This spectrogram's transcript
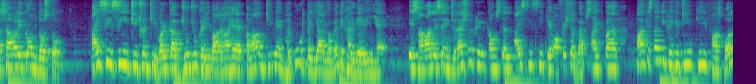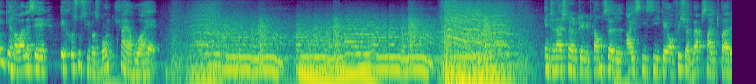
असलम दोस्तों ICC T twenty world cup जू जू करीब आ रहा है। तमाम टीमें भरपूर तैयारियों में दिखाई दे रही हैं। इस हवाले से इंटरनेशनल क्रिकेट काउंसिल आईसीसी के ऑफिशियल वेबसाइट पर पाकिस्तानी क्रिकेट टीम की फास्ट बॉलिंग के हवाले से एक खसूसी मजमून शाया हुआ है। इंटरनेशनल क्रिकेट काउंसिल आईसीसी के ऑफिशियल वेबसाइट पर,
